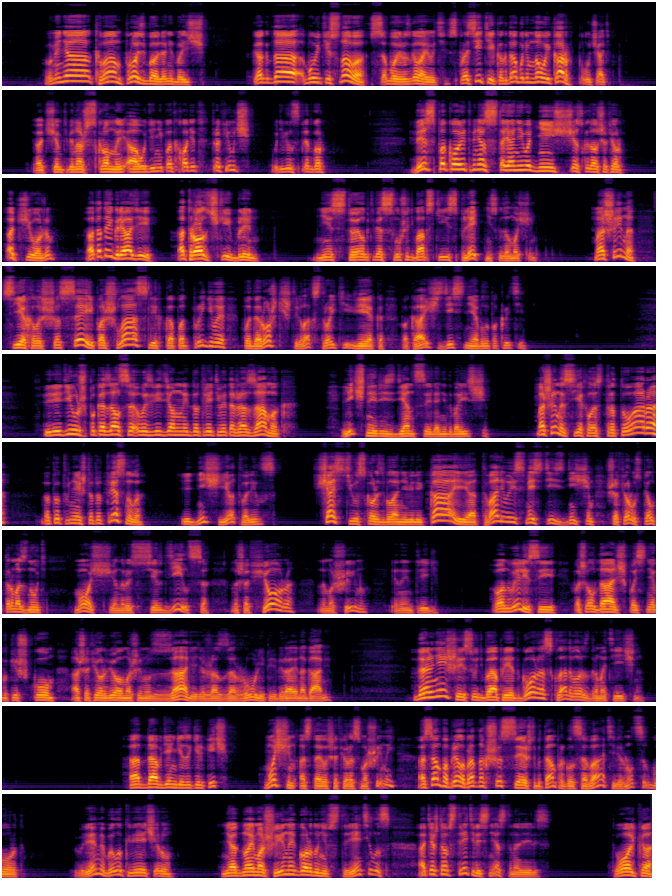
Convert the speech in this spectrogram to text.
У меня к вам просьба, Леонид Борисович. Когда будете снова с собой разговаривать, спросите, когда будем новый кар получать. — А чем тебе наш скромный Ауди не подходит, Трофимыч? — удивился Предгор. — Беспокоит меня состояние его днища, — сказал шофер. — Отчего же? — От этой грязи, от розочки, блин. — Не стоило бы тебе слушать бабские сплетни, — сказал Мощин. Машина съехала с шоссе и пошла, слегка подпрыгивая по дорожке, что вела к стройке века, пока еще здесь не было покрытия. Впереди уж показался возведенный до третьего этажа замок, личная резиденция Леонида Борисовича. Машина съехала с тротуара, но тут в ней что-то треснуло, и днище ее отвалился счастью, скорость была невелика, и, отваливаясь вместе с днищем, шофер успел тормознуть. Мощен рассердился на шофера, на машину и на интриги. Он вылез и пошел дальше по снегу пешком, а шофер вел машину сзади, держась за руль и перебирая ногами. Дальнейшая судьба предгора складывалась драматично. Отдав деньги за кирпич, Мощин оставил шофера с машиной, а сам побрел обратно к шоссе, чтобы там проголосовать и вернуться в город. Время было к вечеру. Ни одной машины к городу не встретилось, а те, что встретились, не остановились. Только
